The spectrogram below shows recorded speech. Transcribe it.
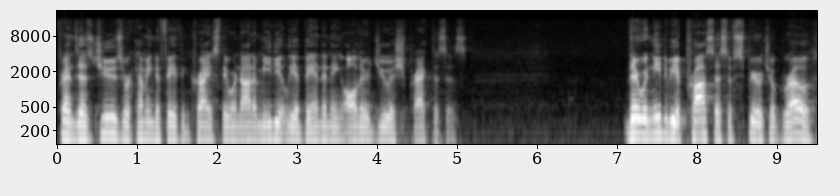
Friends, as Jews were coming to faith in Christ, they were not immediately abandoning all their Jewish practices. There would need to be a process of spiritual growth.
